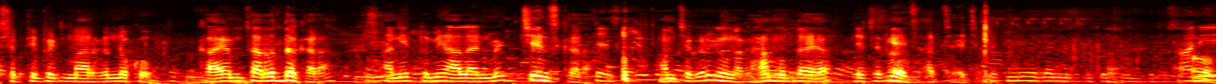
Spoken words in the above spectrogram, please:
शक्तीपीठ मार्ग नको कायमचा रद्द करा आणि तुम्ही अलाइनमेंट चेंज करा आमच्याकडे घेऊ नका हा मुद्दा ह्या याच्यात घ्यायचा आजच्या याच्यात आणि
